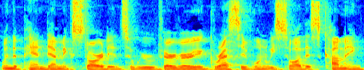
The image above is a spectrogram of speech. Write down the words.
when the pandemic started. So we were very, very aggressive when we saw this coming.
